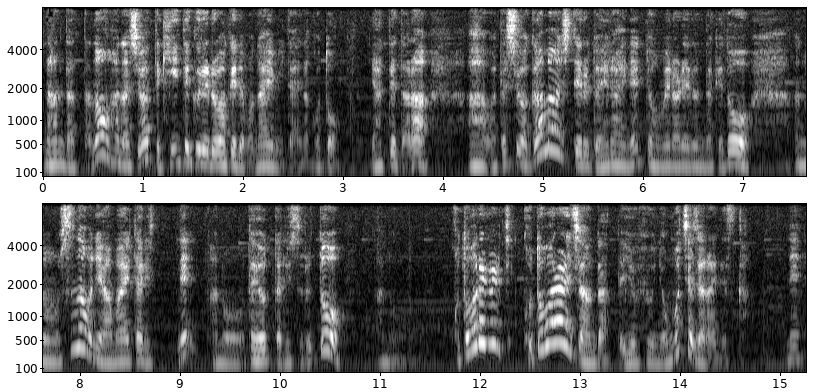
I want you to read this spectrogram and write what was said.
何だったの？話はって聞いてくれるわけでもないみたいなことをやってたらあ私は我慢してると偉いねって褒められるんだけどあの素直に甘えたりねあの頼ったりするとあの断られ断られちゃうんだっていうふうに思っちゃうじゃないですか。ね、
